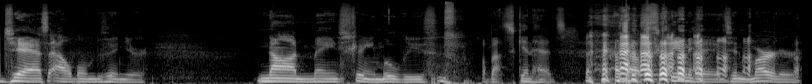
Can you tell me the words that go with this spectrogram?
jazz albums and your non-mainstream movies About skinheads. about skinheads and murder.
